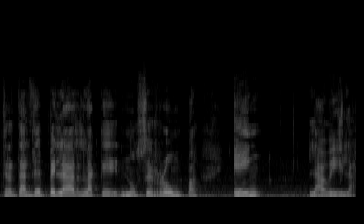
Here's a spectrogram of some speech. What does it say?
tratar de pelarla que no se rompa en la vela.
